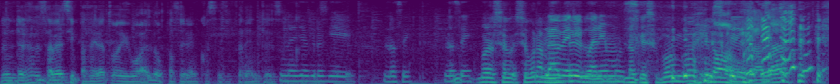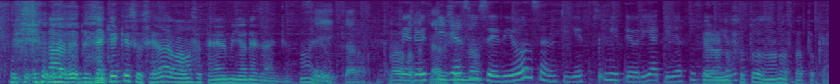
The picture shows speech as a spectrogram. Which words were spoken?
Lo interesante es saber si pasaría todo igual o pasarían cosas diferentes. No, yo creo que, no sé, no sé. Bueno, se- seguramente. Lo averiguaremos. Lo que supongo es No, que. No, de- desde aquí a que suceda vamos a tener millones de años, ¿no? Sí, claro. No, Pero es que ya sí, no. sucedió, Santi, es mi teoría, que ya sucedió. Pero a nosotros no nos va a tocar.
